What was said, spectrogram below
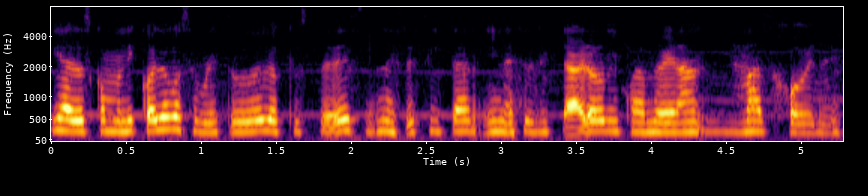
y a los comunicólogos sobre todo lo que ustedes necesitan y necesitaron cuando eran más jóvenes.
